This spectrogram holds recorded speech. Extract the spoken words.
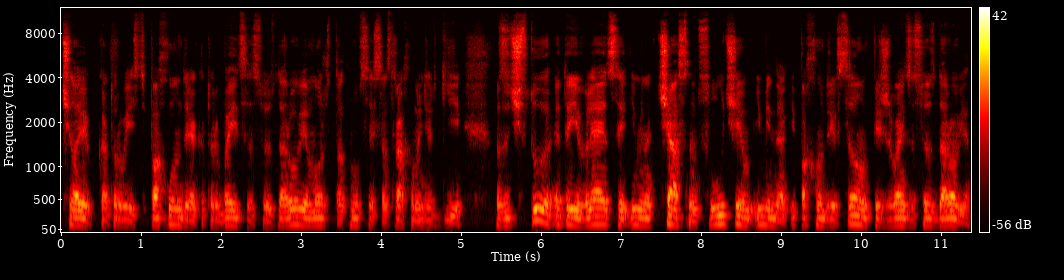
человек, у которого есть ипохондрия, который боится за свое здоровье, может столкнуться и со страхом аллергии. зачастую это является именно частным случаем, именно ипохондрии в целом, переживания за свое здоровье.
